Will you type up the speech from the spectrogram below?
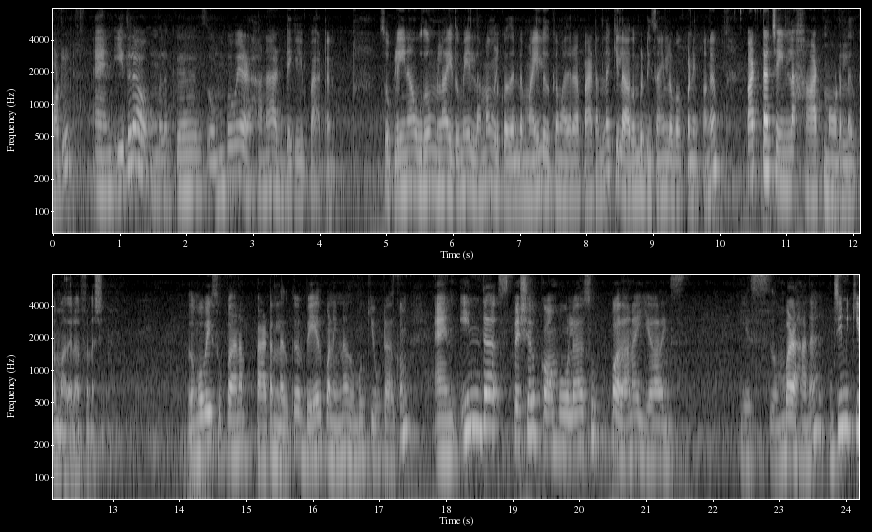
மாடல் அண்ட் இதில் உங்களுக்கு ரொம்பவே அழகான அட்டிகை பேட்டர்ன் ஸோ ப்ளெயினாக உதவும்லாம் எதுவுமே இல்லாமல் உங்களுக்கு அந்த மயில் இருக்க மாதிரியான பேட்டர்னில் கீழே அரும்பு டிசைனில் ஒர்க் பண்ணியிருப்பாங்க. பட்டா செயினில் ஹார்ட் மாடலில் இருக்க மாதிரியான ஃபினிஷிங் ரொம்பவே சூப்பரான பேட்டர்னில் இருக்குது வேர் பண்ணிங்கன்னா ரொம்ப க்யூட்டாக இருக்கும். அண்ட் இந்த ஸ்பெஷல் காம்போவில் சூப்பரான இயரிங்ஸ் எஸ் ரொம்ப அழகான ஜிமிக்கி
